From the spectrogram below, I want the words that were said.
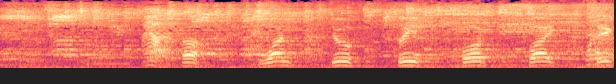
step. Ah. One, two, three, four, five, six,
